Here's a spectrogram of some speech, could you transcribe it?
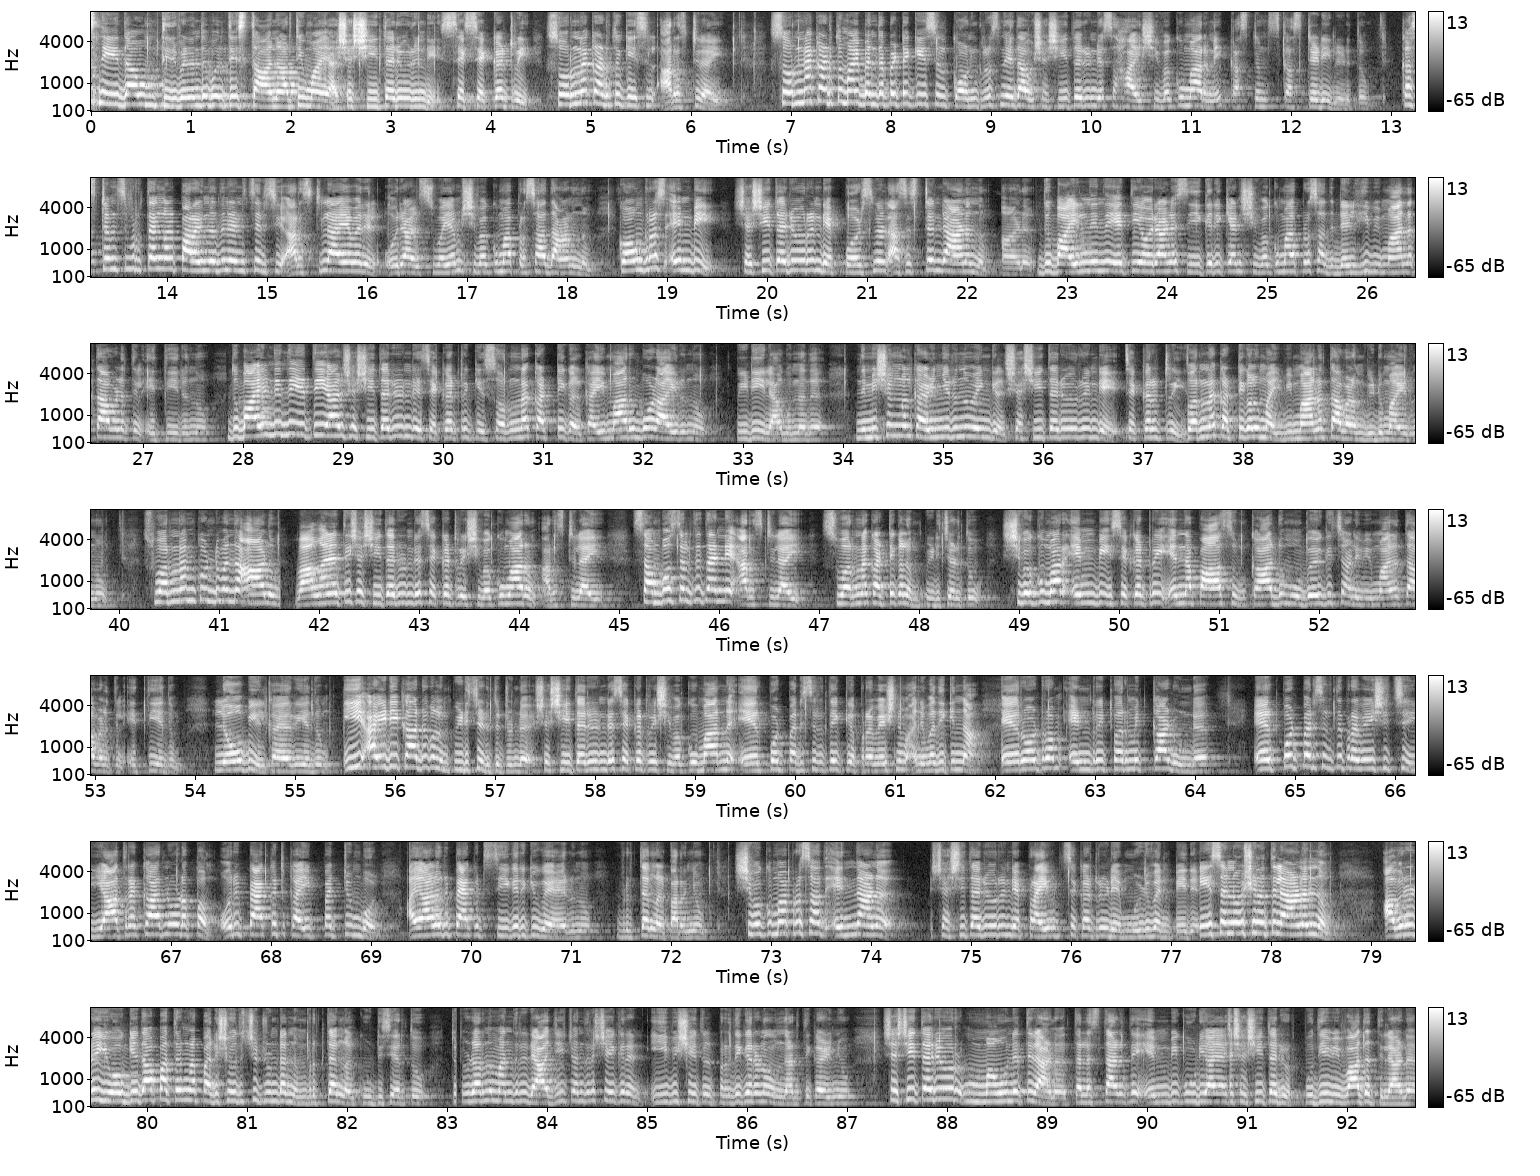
കോൺഗ്രസ് നേതാവും തിരുവനന്തപുരത്തെ സ്ഥാനാർത്ഥിയുമായ ശശി തരൂരിന്റെ സെക്രട്ടറി സ്വർണക്കടത്തു കേസിൽ അറസ്റ്റിലായി സ്വർണക്കടത്തുമായി ബന്ധപ്പെട്ട കേസിൽ കോൺഗ്രസ് നേതാവ് ശശി തരൂരിന്റെ സഹായി ശിവകുമാറിനെ കസ്റ്റംസ് കസ്റ്റഡിയിലെടുത്തു കസ്റ്റംസ് വൃത്തങ്ങൾ പറയുന്നതിനനുസരിച്ച് അറസ്റ്റിലായവരിൽ ഒരാൾ സ്വയം ശിവകുമാർ പ്രസാദ് ആണെന്നും കോൺഗ്രസ് എം പി ശശി തരൂരിന്റെ പേഴ്സണൽ അസിസ്റ്റന്റ് ആണെന്നും ആണ്. ദുബായിൽ നിന്ന് എത്തിയ ഒരാളെ സ്വീകരിക്കാൻ ശിവകുമാർ പ്രസാദ് ഡൽഹി വിമാനത്താവളത്തിൽ എത്തിയിരുന്നു. ദുബായിൽ നിന്ന് എത്തിയ ആൾ ശശി തരൂരിന്റെ സെക്രട്ടറിക്ക് സ്വർണക്കട്ടികൾ കൈമാറുമ്പോൾ കൈമാറുമ്പോഴായിരുന്നു പിടിയിലാകുന്നത്. നിമിഷങ്ങൾ കഴിഞ്ഞിരുന്നുവെങ്കിൽ ശശി തരൂരിന്റെ സെക്രട്ടറി സ്വർണ കട്ടികളുമായി വിമാനത്താവളം വിടുമായിരുന്നു. സ്വർണം കൊണ്ടുവന്ന ആളും വാങ്ങാനെത്തിയ ശശി തരൂരിന്റെ സെക്രട്ടറി ശിവകുമാറും അറസ്റ്റിലായി. സംഭവ സ്ഥലത്ത് തന്നെ അറസ്റ്റിലായി. സ്വർണ കട്ടികളും പിടിച്ചെടുത്തു. ശിവകുമാർ എം സെക്രട്ടറി എന്ന പാസും കാർഡും ഉപയോഗിച്ചാണ് വിമാനത്താവളത്തിൽ എത്തിയതും ലോബിയിൽ കയറിയതും. ഈ ഐ ഡി കാർഡുകളും പിടിച്ചെടുത്തിട്ടുണ്ട്. ശശി തരൂരിന്റെ സെക്രട്ടറി ശിവകുമാറിന് എയർപോർട്ട് പരിസരത്തേക്ക് പ്രവേശനം അനുവദിക്കുന്ന എയറോഡ്രോം എൻട്രി പെർമിറ്റ് കാർഡ് ഉണ്ട് എയർപോർട്ട് പരിസരത്ത് പ്രവേശിച്ച് യാത്രക്കാരനോടൊപ്പം ഒരു പാക്കറ്റ് കൈപ്പറ്റുമ്പോൾ അയാൾ ഒരു പാക്കറ്റ് സ്വീകരിക്കുകയായിരുന്നു. വൃത്തങ്ങൾ പറഞ്ഞു. ശിവകുമാർ പ്രസാദ് എന്നാണ് ശശി തരൂരിന്റെ പ്രൈവറ്റ് സെക്രട്ടറിയുടെ മുഴുവൻ പേര്. കേസ് അന്വേഷണത്തിലാണെന്നും അവരുടെ യോഗ്യതാ പത്രങ്ങൾ പരിശോധിച്ചിട്ടുണ്ടെന്നും വൃത്തങ്ങൾ കൂട്ടിച്ചേർത്തു. തുടർന്ന് മന്ത്രി രാജീവ് ചന്ദ്രശേഖരൻ ഈ വിഷയത്തിൽ പ്രതികരണവും നടത്തി കഴിഞ്ഞു. ശശി തരൂർ മൗനത്തിലാണ്. തലസ്ഥാനത്തെ എം കൂടിയായ ശശി തരൂർ പുതിയ വിവാദത്തിലാണ്.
